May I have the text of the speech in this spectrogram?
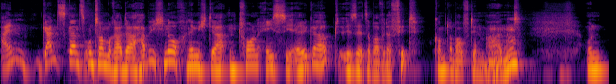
ein ganz, ganz unterm Radar habe ich noch, nämlich der hat einen Torn ACL gehabt, ist jetzt aber wieder fit, kommt aber auf den Markt. Mhm und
